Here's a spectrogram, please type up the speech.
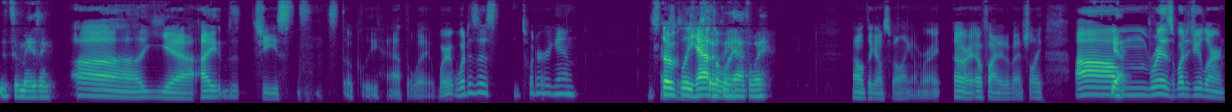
It's amazing. Uh, yeah. I. Jeez. Stokely Hathaway. Where? What is this Twitter again? I'm trying to Stokely Hathaway. Stokely Hathaway. I don't think I'm spelling them right. All right, I'll find it eventually. Um, Riz, what did you learn?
